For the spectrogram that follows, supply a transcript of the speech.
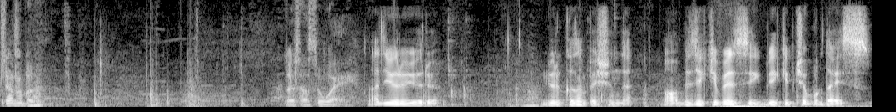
Gentlemen, let us away. Hadi yürü yürü. Yürü kızın peşinden. Aa biz ekibiz. Bir ekipçe buradayız.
